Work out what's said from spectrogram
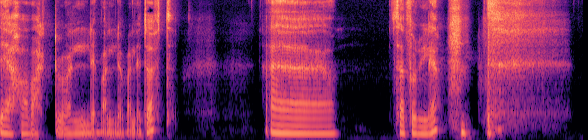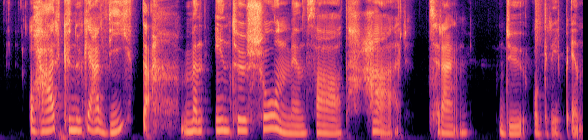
det har vært veldig, veldig, veldig tøft. Eh, selvfølgelig. og her kunne jo ikke jeg vite, men intuisjonen min sa at her trenger du å gripe inn.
